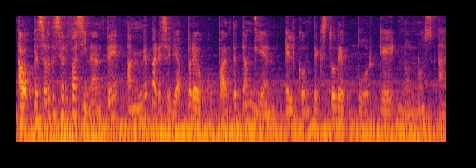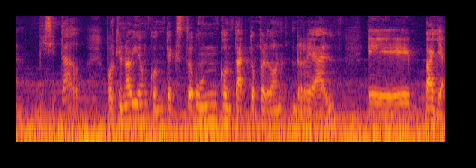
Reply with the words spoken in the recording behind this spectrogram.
a pesar de ser fascinante, a mí me parecería preocupante también el contexto de por qué no nos han visitado, porque no ha habido un contexto, un contacto, perdón, real. Eh, vaya,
